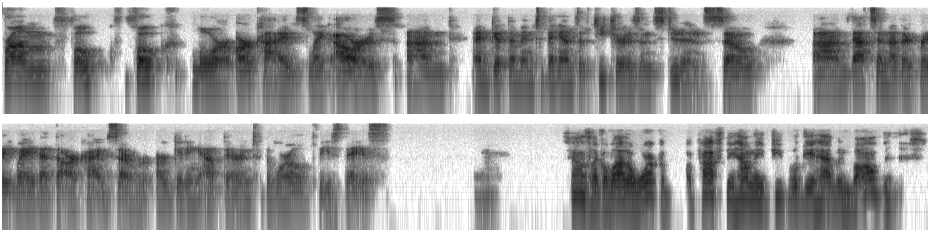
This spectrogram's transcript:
from folk folklore archives like ours um, and get them into the hands of teachers and students. So um, that's another great way that the archives are, are getting out there into the world these days. Sounds like a lot of work. Approximately how many people do you have involved in this?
